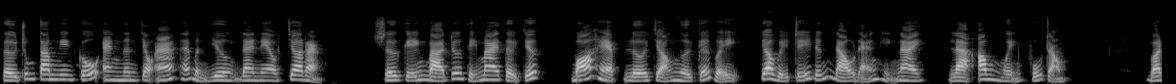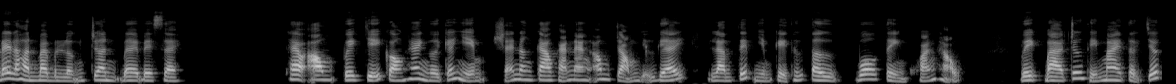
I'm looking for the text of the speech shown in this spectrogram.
từ Trung tâm Nghiên cứu An ninh châu Á-Thái Bình Dương Daniel cho rằng sự kiện bà Trương Thị Mai từ chức, bó hẹp lựa chọn người kế vị cho vị trí đứng đầu đảng hiện nay là ông Nguyễn Phú Trọng. Và đây là hình bài bình luận trên BBC. Theo ông, việc chỉ còn hai người kế nhiệm sẽ nâng cao khả năng ông Trọng giữ ghế làm tiếp nhiệm kỳ thứ tư vô tiền khoáng hậu. Việc bà Trương Thị Mai từ chức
